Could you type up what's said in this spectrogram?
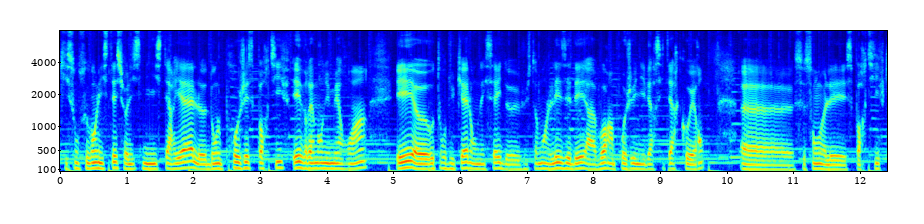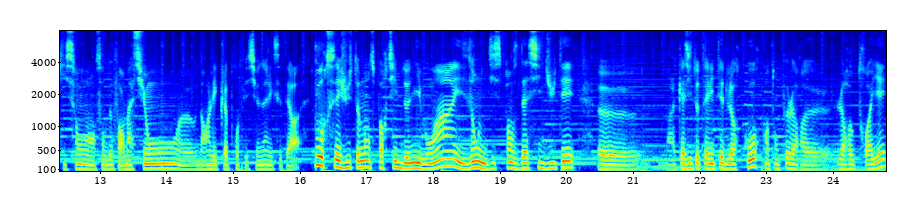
qui sont souvent listés sur liste ministérielle, dont le projet sportif est vraiment numéro 1 et autour duquel on essaye de justement les aider à avoir un projet universitaire cohérent. ce sont les sportifs qui sont en centre de formation, dans les clubs professionnels, etc. Pour ces justement sportifs de niveau 1, ils ont une dispense d'assiduité euh, dans la quasi-totalité de leurs cours, quand on peut leur, euh, leur octroyer.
